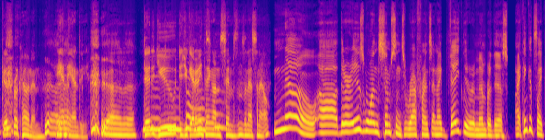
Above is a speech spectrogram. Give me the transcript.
Good for Conan and Andy. Yeah. Did you did you get anything on Simpsons and SNL? No, uh, there is one Simpsons reference, and I vaguely remember this. I think it's like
